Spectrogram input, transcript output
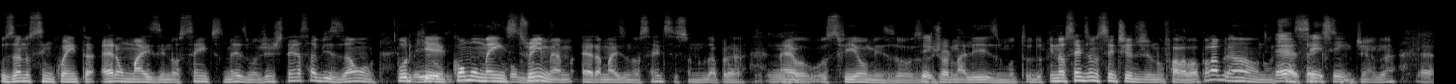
os anos 50 eram mais inocentes mesmo? A gente tem essa visão, porque Meio como o mainstream é- era mais inocente, isso não dá pra. né, os filmes, os- Uhum. Sim. o jornalismo, tudo. Inocentes no sentido de não falava palavrão, não É, tinha sim, sexo, sim. não tinha. É.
